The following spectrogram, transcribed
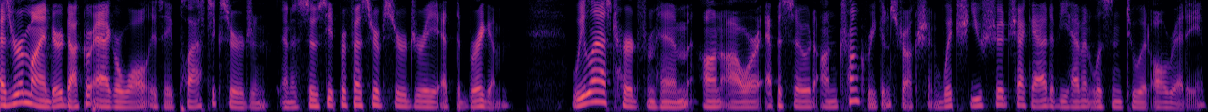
As a reminder, Dr. Agrawal is a plastic surgeon and associate professor of surgery at the Brigham. We last heard from him on our episode on trunk reconstruction, which you should check out if you haven't listened to it already.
